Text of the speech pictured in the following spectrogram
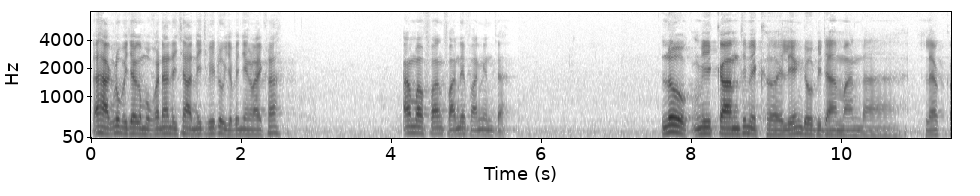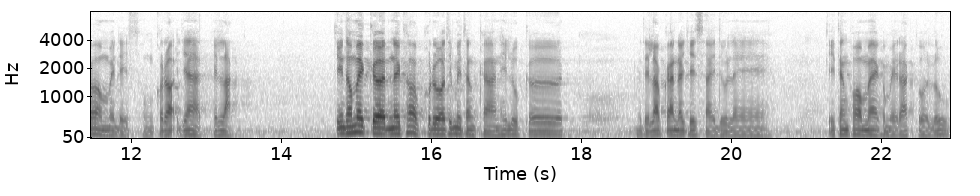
และหากลูกไปเจอกับหมู่คณะในชาตินี้ชีวิตลูกจะเป็นอย่างไรคะเอามาฟังฝันในฝันกันจ้ะ ลูกมีกรรมที่ไม่เคยเลี้ยงดูบิดามารดา แล้วก็ไม่ได้สงเคราะห์ญาติเป็นหลัก จึงทำให้เกิดในครอบครัวที่ไม่ต้องการให้ลูกเกิด ไม่ได้รับการเอาใจใส่ดูแล อีกทั้งพ่อแม่ก็ไม่รักตัวลูก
